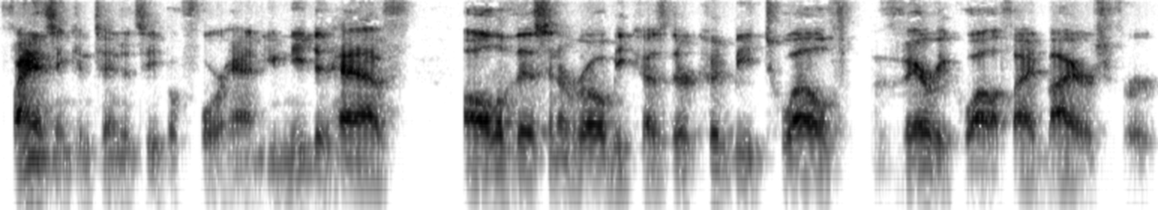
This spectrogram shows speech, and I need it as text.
financing contingency beforehand. You need to have all of this in a row because there could be 12 very qualified buyers for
